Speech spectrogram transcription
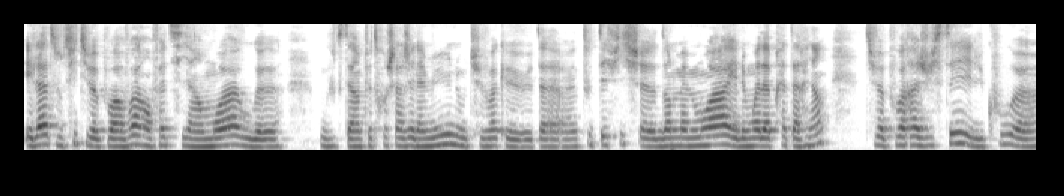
Et là, tout de suite, tu vas pouvoir voir en fait s'il y a un mois où, euh, tu as un peu trop chargé la mule, où tu vois que tu as toutes tes fiches euh, dans le même mois et le mois d'après, tu rien. Tu vas pouvoir ajuster et du coup euh,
